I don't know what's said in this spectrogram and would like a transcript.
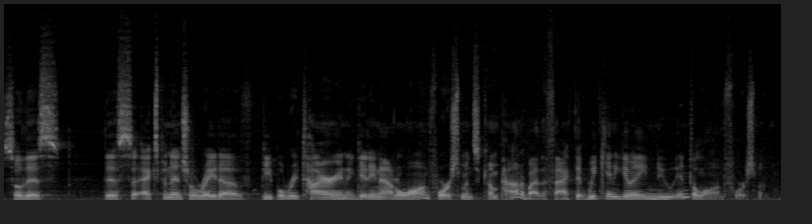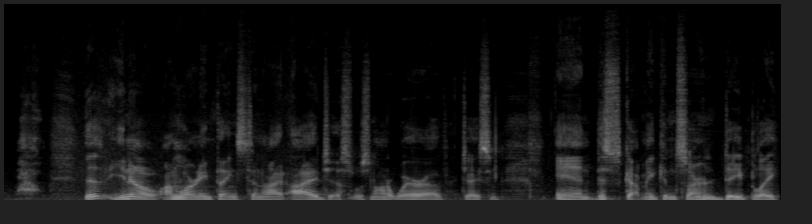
So this this exponential rate of people retiring and getting out of law enforcement is compounded by the fact that we can't get any new into law enforcement. Wow. This, you know, I'm learning things tonight I just was not aware of, Jason. And this has got me concerned deeply.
